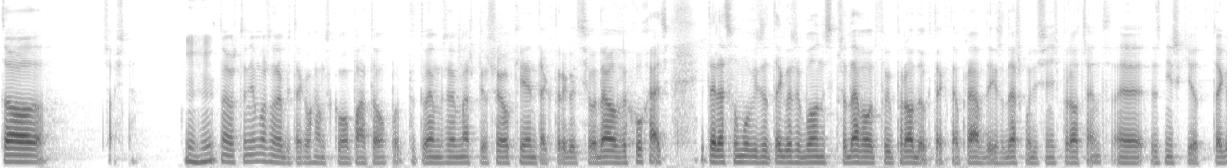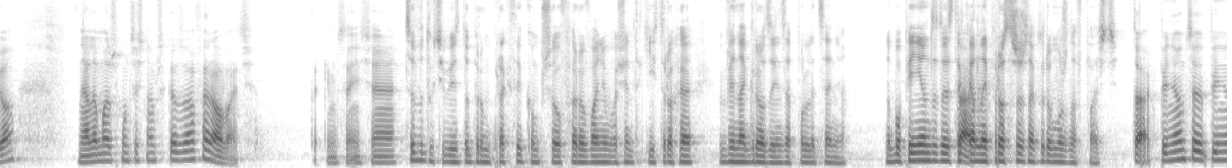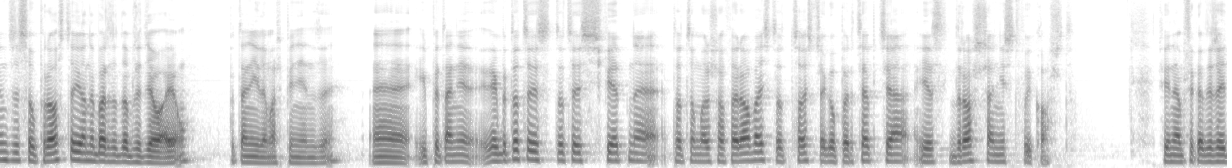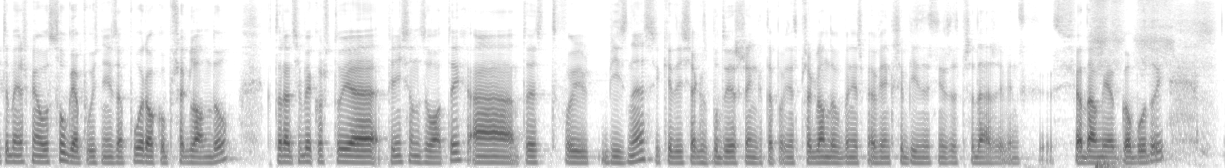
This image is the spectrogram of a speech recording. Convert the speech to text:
to coś tam. Mhm. No już to nie można robić taką chamską łopatą pod tytułem, że masz pierwszego klienta, którego ci się udało wychuchać i teraz mu mówisz do tego, żeby on sprzedawał twój produkt tak naprawdę i że dasz mu 10% e, zniżki od tego, no ale możesz mu coś na przykład zaoferować. W takim sensie, Co według Ciebie jest dobrą praktyką przy oferowaniu właśnie takich trochę wynagrodzeń za polecenia? No bo pieniądze to jest taka Tak. najprostsza rzecz, na którą można wpaść. tak, pieniądze, pieniądze są proste i one bardzo dobrze działają. Pytanie, ile masz pieniędzy? E, I pytanie, jakby to co, jest, to, co jest świetne, to co możesz oferować, to coś, czego percepcja jest droższa niż twój koszt. Czyli na przykład, jeżeli ty będziesz miał usługę później za pół roku przeglądu, która ciebie kosztuje 50 zł, a to jest twój biznes i kiedyś jak zbudujesz rynek, to pewnie z przeglądów będziesz miał większy biznes niż ze sprzedaży, więc świadomie go buduj,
